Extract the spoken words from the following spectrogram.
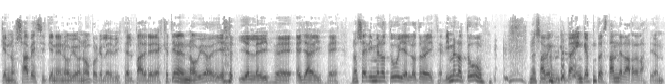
que no sabe si tiene novio o no, porque le dice el padre, es que tienes novio, y, y él le dice, ella le dice, no sé, dímelo tú, y el otro le dice, dímelo tú. No saben en qué punto están de la relación.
